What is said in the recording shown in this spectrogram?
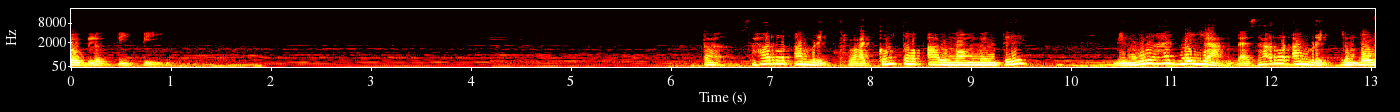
លោកលើកទី2តើសហរដ្ឋអាមេរិកខ្លាចកងទ័ពអាល្លឺម៉ង់មែនទេ មានមូលហេតុ3យ៉ាងដែលសហរដ្ឋអាមេរិកដំបូង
